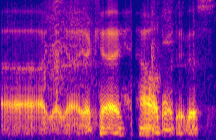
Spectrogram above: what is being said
Uh, yeah, yeah, okay. How do I do this?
